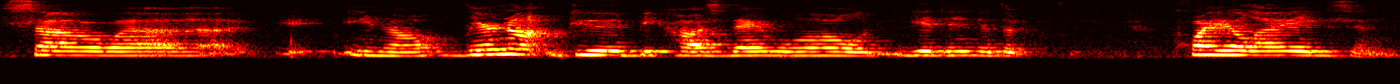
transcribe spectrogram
So uh, you know they're not good because they will get into the quail eggs and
